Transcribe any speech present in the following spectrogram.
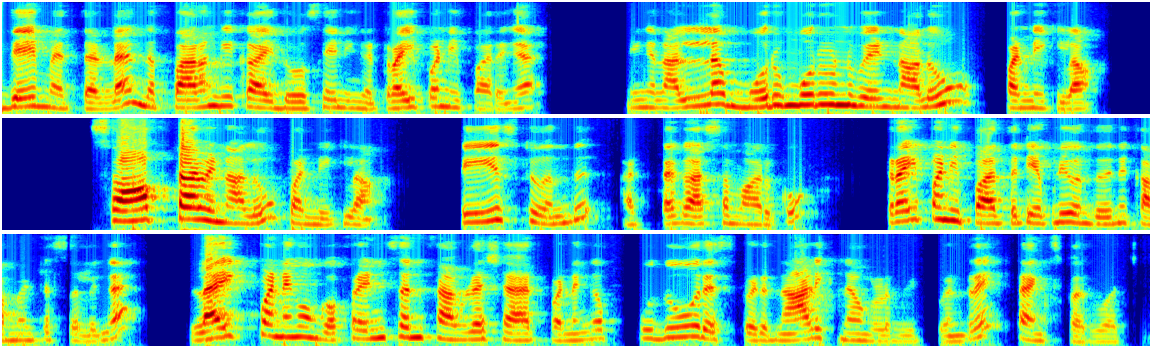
இதே மெத்தடில் இந்த பரங்கிக்காய் தோசையை நீங்கள் ட்ரை பண்ணி பாருங்க. நீங்கள் நல்லா மொறுமொறுன்னு வேணாலும் பண்ணிக்கலாம். சாஃப்டாக வேணாலும் பண்ணிக்கலாம். டேஸ்ட் வந்து அட்டகாசமாக இருக்கும். ட்ரை பண்ணி பார்த்துட்டு எப்படி வந்ததுன்னு கமெண்ட்டை சொல்லுங்க. லைக் பண்ணுங்க. உங்கள் ஃப்ரெண்ட்ஸ் அண்ட் ஃபேமிலியை ஷேர் பண்ணுங்கள் புது ரெசிபியோட நாளைக்கு நான் உங்களை மீட் பண்ணுறேன் தேங்க்ஸ் ஃபார் வாட்சிங்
